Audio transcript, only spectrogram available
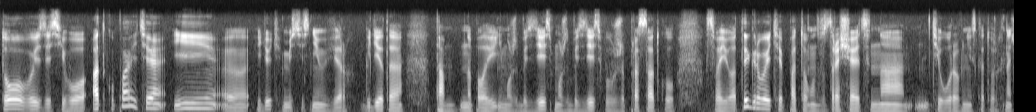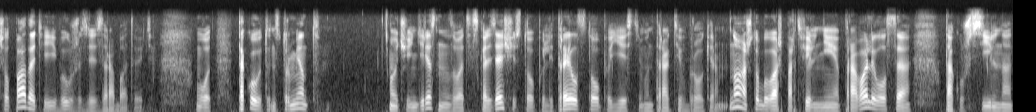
то вы здесь его откупаете и э, идете вместе с ним вверх. Где-то там на половине, может быть здесь, может быть здесь вы уже просадку свою отыгрываете, потом он возвращается на те уровни, с которых начал падать, и вы уже здесь зарабатываете. Вот. Такой вот инструмент очень интересно, называется скользящий стоп или трейл стоп, есть в Interactive Broker. Ну а чтобы ваш портфель не проваливался так уж сильно,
